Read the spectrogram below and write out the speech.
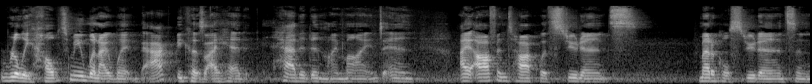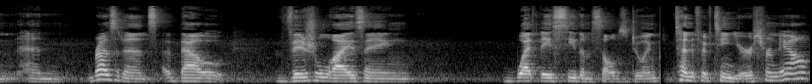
really helped me when I went back because I had had it in my mind. And I often talk with students, medical students, and and residents about visualizing what they see themselves doing 10 to 15 years from now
